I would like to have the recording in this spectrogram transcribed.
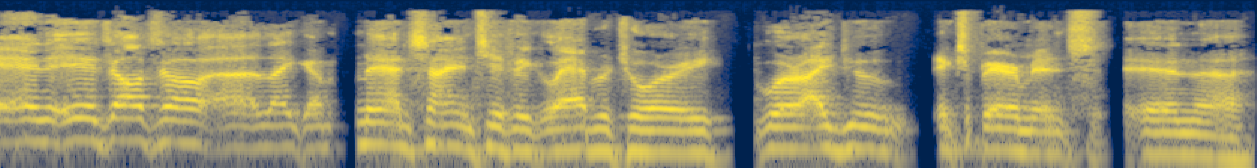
and it's also uh, like a mad scientific laboratory where I do experiments. And, uh,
